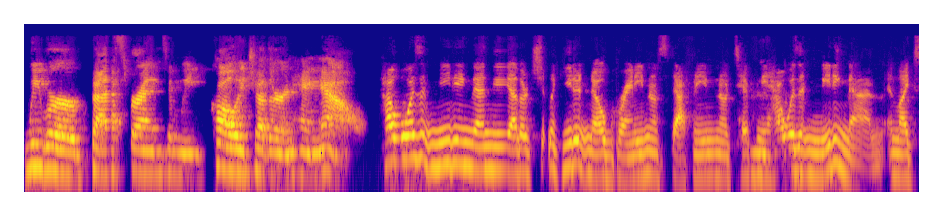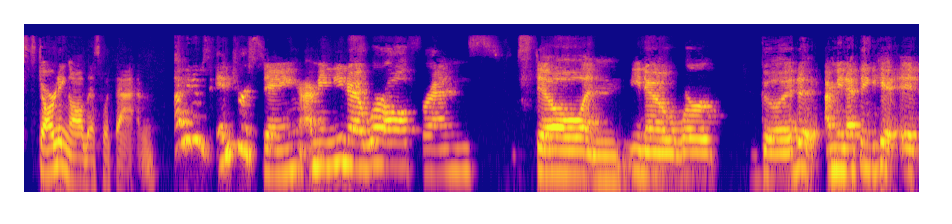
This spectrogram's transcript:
we were best friends and we'd call each other and hang out. How was it meeting then the other? Ch- like you didn't know Brandi, you didn't know Stephanie, you didn't know Tiffany. Mm-hmm. How was it meeting them and like starting all this with them? I mean, it was interesting. I mean, you know, we're all friends still and you know, we're good. I mean, I think it, it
